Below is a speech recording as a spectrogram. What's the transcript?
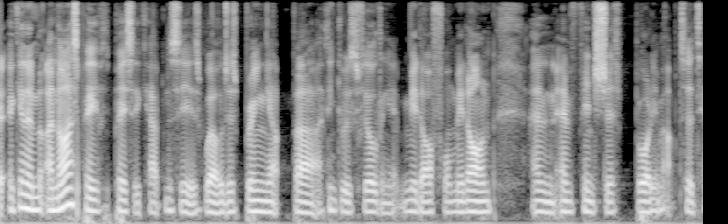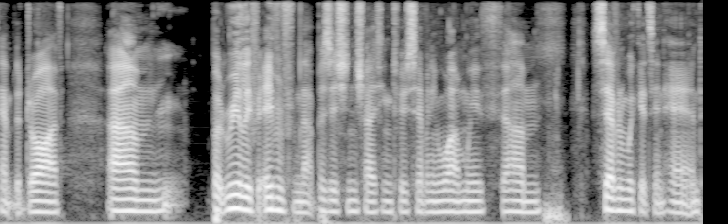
a- again a, a nice piece, piece of captaincy as well. Just bringing up, uh, I think he was fielding it mid off or mid on, and and Finch just brought him up to attempt the drive. Um, but really, for, even from that position, chasing 271 with um, seven wickets in hand,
